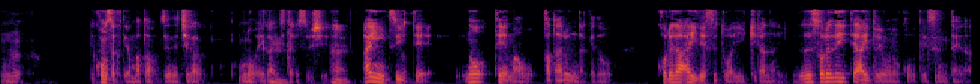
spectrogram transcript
うん。今作ではまた全然違うものを描いてたりするし、はい。愛についてのテーマを語るんだけど、これが愛ですとは言い切らない。でそれでいて愛というものを肯定するみたいな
